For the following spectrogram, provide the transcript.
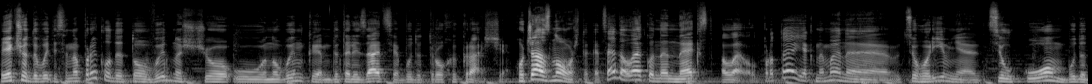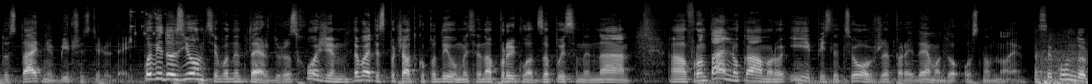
якщо дивитися на приклади, то видно, що у новинки деталізація буде трохи краще. Хоча знову ж таки, це далеко не next level. Проте, як на мене, цього рівня цілком буде достатньо більшості людей. По відеозйомці вони теж дуже схожі. Давайте спочатку подивимося на приклад, записаний на фронтальну камеру, і після цього вже перейдемо до основної. Секунду.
